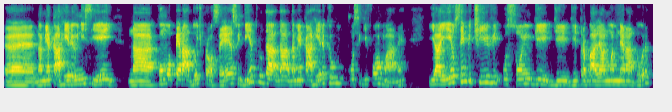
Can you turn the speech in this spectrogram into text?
É, na minha carreira, eu iniciei na, como operador de processo e dentro da, da, da, minha carreira que eu consegui formar, né? E aí eu sempre tive o sonho de, de, de trabalhar numa mineradora,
